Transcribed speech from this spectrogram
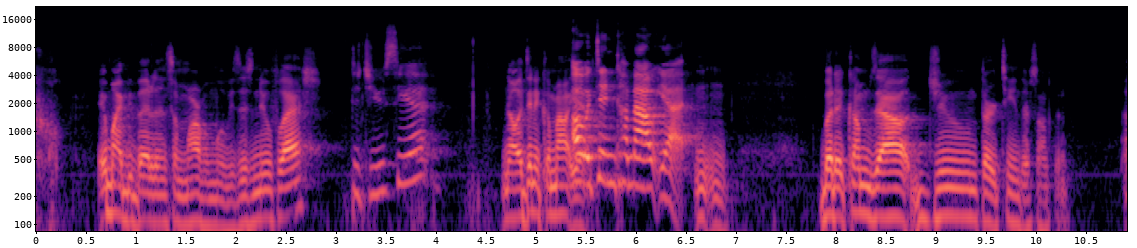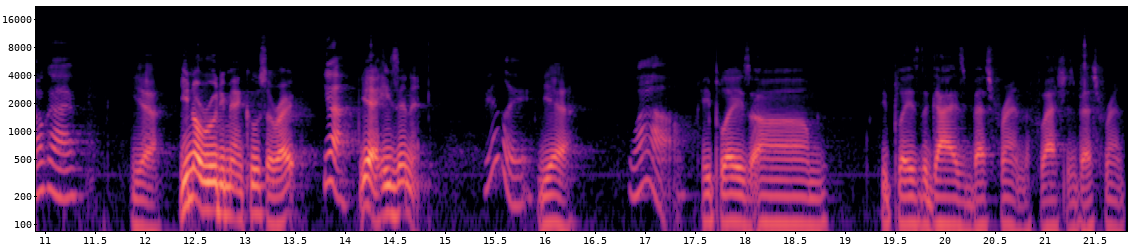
it might be better than some Marvel movies. This new Flash? Did you see it? No, it didn't come out yet. Oh, it didn't come out yet. Mm-mm. But it comes out June 13th or something. Okay. Yeah. You know Rudy Mancuso, right? Yeah. Yeah, he's in it. Really? Yeah. Wow. He plays um he plays the guy's best friend, the Flash's best friend.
